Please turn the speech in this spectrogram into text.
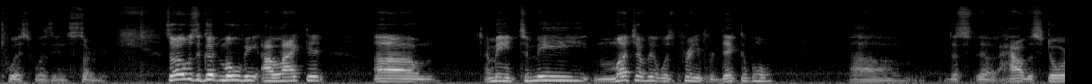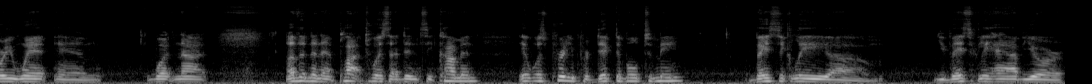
twist was inserted. So it was a good movie. I liked it. Um, I mean, to me, much of it was pretty predictable. Um, uh, how the story went and whatnot. Other than that plot twist I didn't see coming, it was pretty predictable to me. Basically, um, you basically have your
